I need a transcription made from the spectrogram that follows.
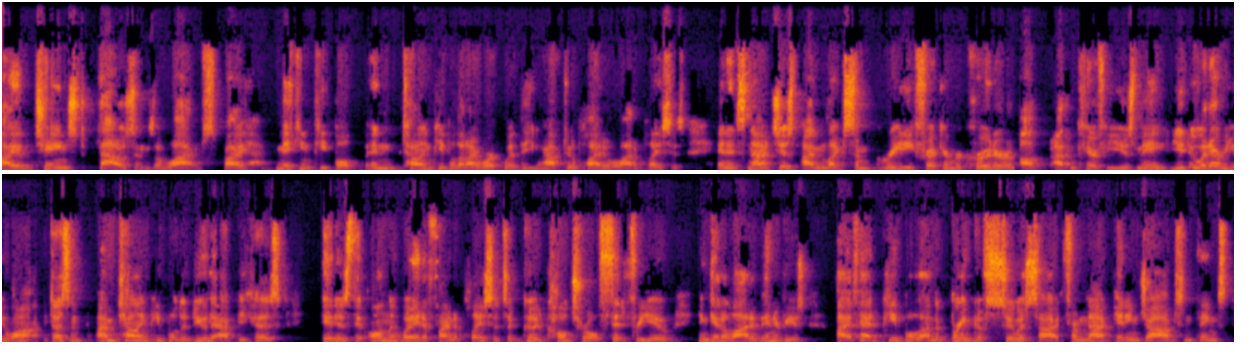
I have changed thousands of lives by making people and telling people that I work with that you have to apply to a lot of places. And it's not just I'm like some greedy freaking recruiter. I'll, I do not care if you use me. You do whatever you want. It doesn't, I'm telling people to do that because it is the only way to find a place that's a good cultural fit for you and get a lot of interviews. I've had people on the brink of suicide from not getting jobs and things.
